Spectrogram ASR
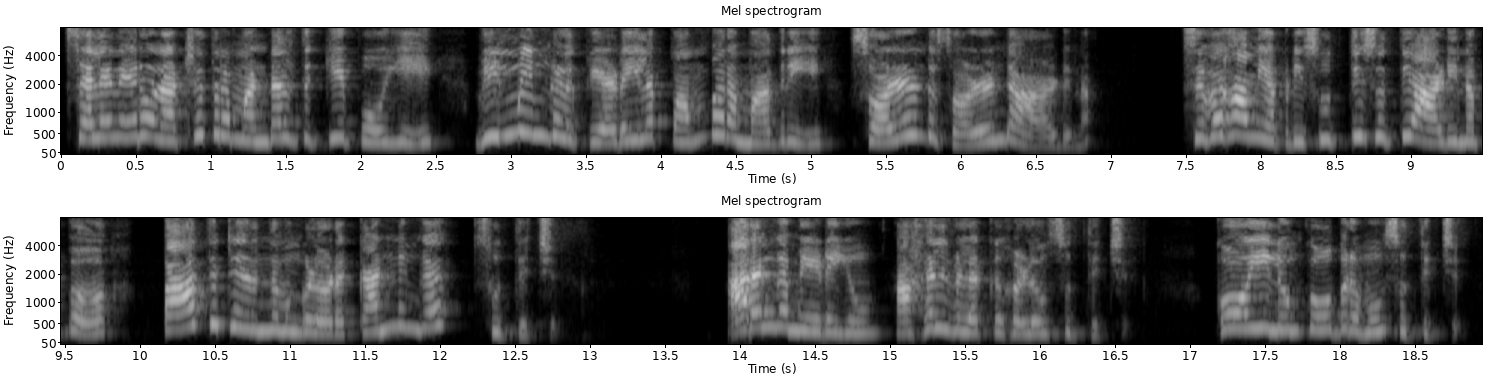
சில நேரம் நட்சத்திர மண்டலத்துக்கே போய் விண்மீன்களுக்கு இடையில பம்பர மாதிரி சொழண்டு சொழண்டு ஆடுனா. சிவகாமி அப்படி சுத்தி சுத்தி ஆடினப்போ பார்த்துட்டு இருந்தவங்களோட கண்ணுங்க சுத்துச்சு. அரங்க மேடையும் அகல் விளக்குகளும் சுத்துச்சு. கோயிலும் கோபுரமும் சுத்துச்சு.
